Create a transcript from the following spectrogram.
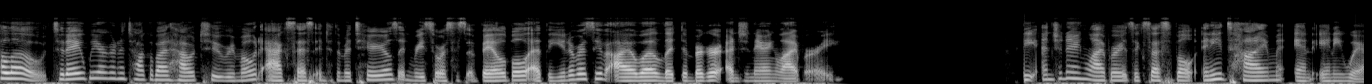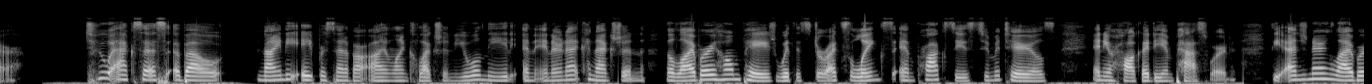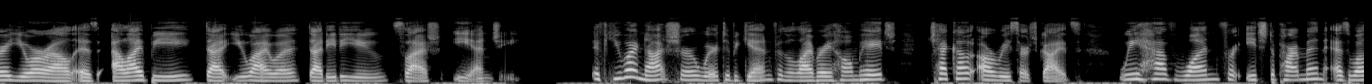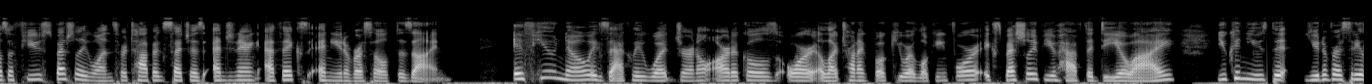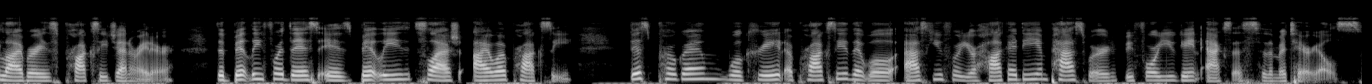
Hello, today we are going to talk about how to remote access into the materials and resources available at the University of Iowa Lichtenberger Engineering Library. The Engineering Library is accessible anytime and anywhere. To access about 98% of our online collection, you will need an internet connection, the library homepage with its direct links and proxies to materials, and your Hawk ID and password. The engineering library URL is lib.uiowa.edu slash eng. If you are not sure where to begin from the library homepage, check out our research guides. We have one for each department as well as a few specialty ones for topics such as engineering ethics and universal design. If you know exactly what journal articles or electronic book you are looking for, especially if you have the DOI, you can use the University Library's proxy generator. The bit.ly for this is bit.ly slash Iowa proxy. This program will create a proxy that will ask you for your Hawk ID and password before you gain access to the materials.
